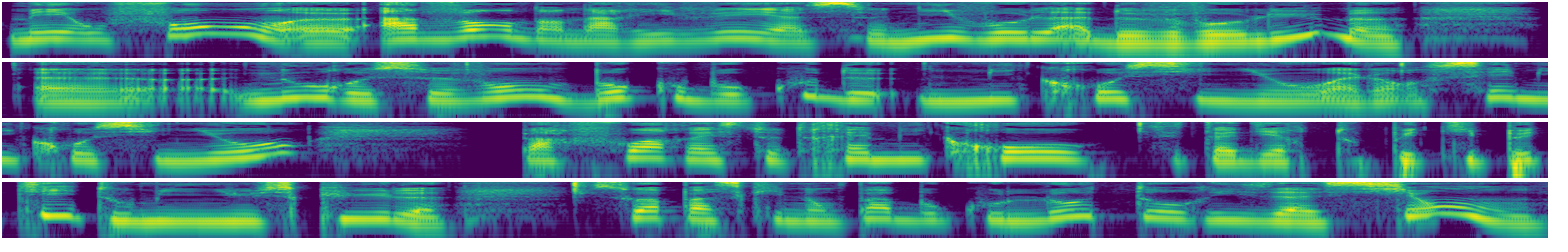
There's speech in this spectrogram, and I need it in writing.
Mais au fond, avant d'en arriver à ce niveau-là de volume, nous recevons beaucoup beaucoup de micro-signaux. Alors ces micro-signaux, parfois restent très micro, c'est-à-dire tout petit petit, tout minuscule, soit parce qu'ils n'ont pas beaucoup l'autorisation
